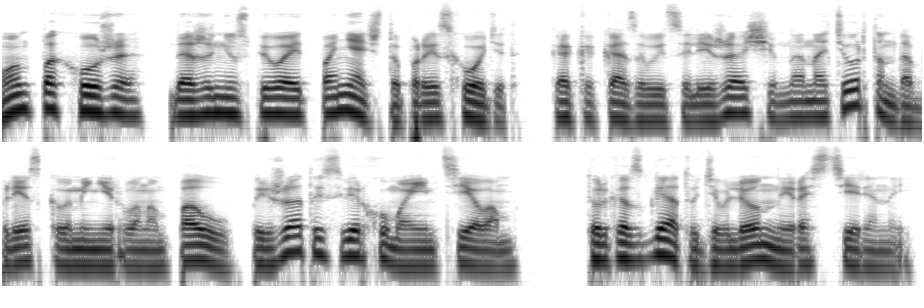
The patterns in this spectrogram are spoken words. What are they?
Он, похоже, даже не успевает понять, что происходит, как оказывается лежащим на натертом до блеска ламинированном полу, прижатый сверху моим телом. Только взгляд удивленный и растерянный.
